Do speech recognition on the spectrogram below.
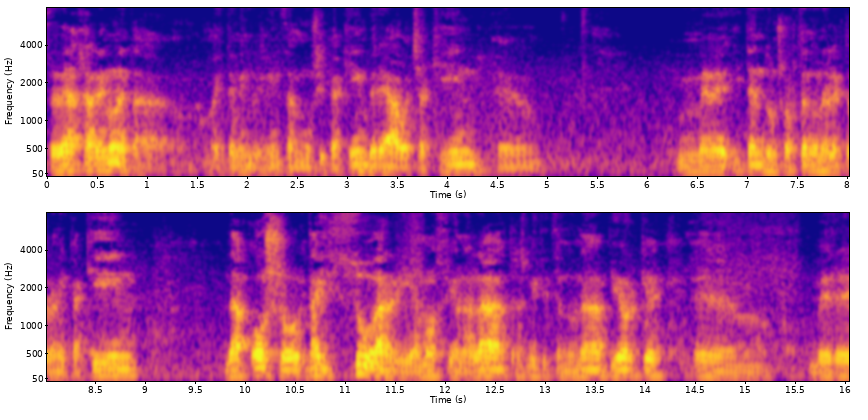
Zedea jarri nun eta maite mindu nintzen musikakin, bere ahotsakin, e, me iten duen sortzen duen elektronikakin, da oso, da izugarri emozionala, transmititzen duna, Bjorkek, e, bere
